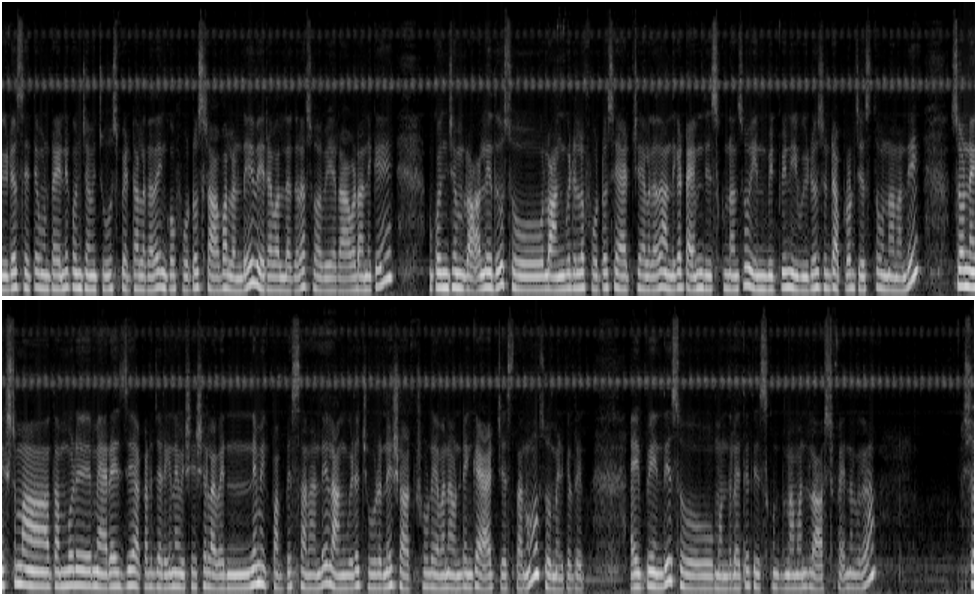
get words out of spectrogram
videos అయితే ఉంటాయండి. కొంచెం చూసి పెట్టాలి కదా. ఇంకో ఫొటోస్ రావాలండి వేరే వాళ్ళ దగ్గర. సో అవి రావడానికి కొంచెం రాలేదు. సో లాంగ్ వీడియోలో ఫొటోస్ యాడ్ చేయాలి కదా. అందుకే టైం తీసుకున్నాను. సో ఇన్ బిట్వీన్ ఈ వీడియోస్ ఉంటే అప్లోడ్ చేస్తూ ఉన్నానండి. సో నెక్స్ట్ మా తమ్ముడి మ్యారేజ్ అక్కడ జరిగిన విశేషాలు అవన్నీ మీకు పంపిస్తానండి. లాంగ్ వీడియో చూడండి. షార్ట్ చూడ ఏమైనా ఉంటే ఇంకా యాడ్ చేస్తాను. సో మెడికల్ రేట్ అయిపోయింది. సో మందులు అయితే తీసుకుంటున్నామండి లాస్ట్ ఫైనల్గా. సో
